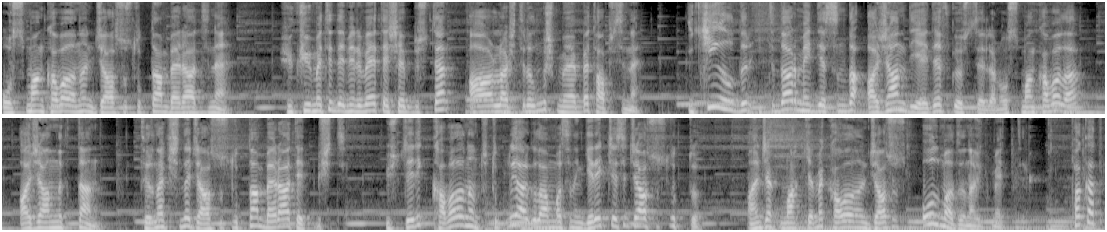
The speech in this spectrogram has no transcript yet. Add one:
Osman Kavala'nın casusluktan beraatine, hükümeti demir ve teşebbüsten ağırlaştırılmış müebbet hapsine. İki yıldır iktidar medyasında ajan diye hedef gösterilen Osman Kavala, ajanlıktan, tırnak içinde casusluktan beraat etmişti. Üstelik Kavala'nın tutuklu yargılanmasının gerekçesi casusluktu. Ancak mahkeme Kavala'nın casus olmadığına hükmetti. Fakat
